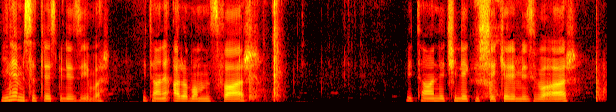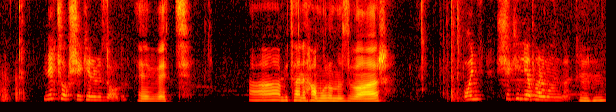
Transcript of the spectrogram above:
Yine mi stres bileziği var? Bir tane arabamız var. Bir tane çilekli şekerimiz var. Ne çok şekerimiz oldu. Evet. Aa bir tane hamurumuz var. Oyun şekil yaparım ondan.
